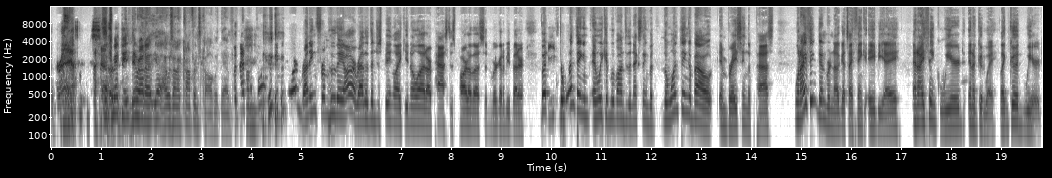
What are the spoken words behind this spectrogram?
the threads. So, That's right. They, they were on a yeah. I was on a conference call with them. But that's the Um, point. People are running from who they are rather than just being like, you know what, our past is part of us and we're going to be better. But the one thing, and we could move on to the next thing, but the one thing about embracing the past, when I think Denver Nuggets, I think ABA and I think weird in a good way, like good weird.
